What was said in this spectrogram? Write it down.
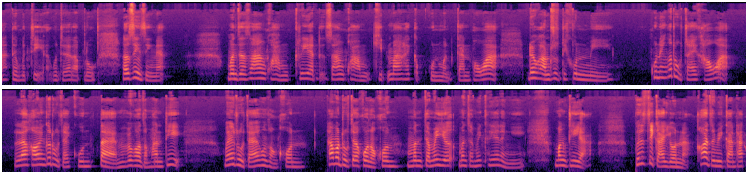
นะเดือนพฤศจิกาคุณจะได้รับรู้ แล้วสิ่งสิ่งนี้มันจะสร้างความเครียดหรือสร้างความคิดมากให้กับคุณเหมือนกัน เพราะว่าด้วยความรู้สึกที่คุณมี คุณเองก็ถูกใจเขาอะแล้วเขาเองก็ถูกใจคุณ แต่มันเป็นความสัมพันธ์ที่ไม่ถูกใจให้คนสองคน ถ้ามันถูกใจคนสองคนมันจะไม่เยอะมันจะไม่เครียดอย่างนี้ บางทีอะพฤศจิกายนอะเขาอาจจะมีการทัก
